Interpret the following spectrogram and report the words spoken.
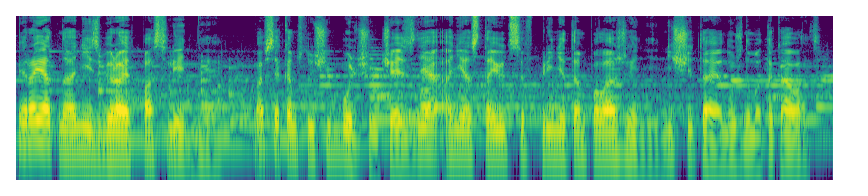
Вероятно, они избирают последнее. Во всяком случае, большую часть дня они остаются в принятом положении, не считая нужным атаковать.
